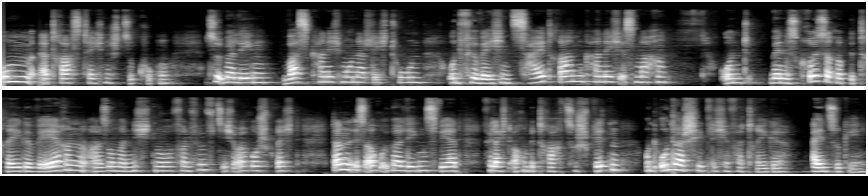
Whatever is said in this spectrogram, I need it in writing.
um ertragstechnisch zu gucken, zu überlegen, was kann ich monatlich tun und für welchen Zeitrahmen kann ich es machen. Und wenn es größere Beträge wären, also man nicht nur von 50 Euro spricht, dann ist auch überlegenswert, vielleicht auch einen Betrag zu splitten und unterschiedliche Verträge einzugehen.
